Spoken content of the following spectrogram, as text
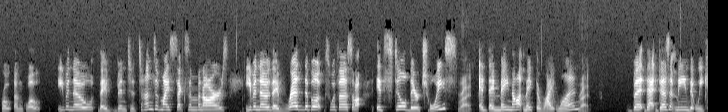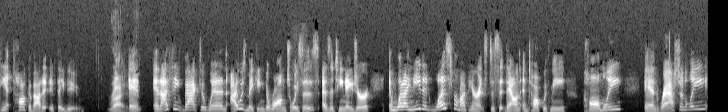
quote unquote, even though they've been to tons of my sex seminars, even though they've read the books with us and all, it's still their choice Right. and they may not make the right one Right. But that doesn't mean that we can't talk about it if they do. Right. And and I think back to when I was making the wrong choices as a teenager and what I needed was for my parents to sit down and talk with me calmly and rationally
